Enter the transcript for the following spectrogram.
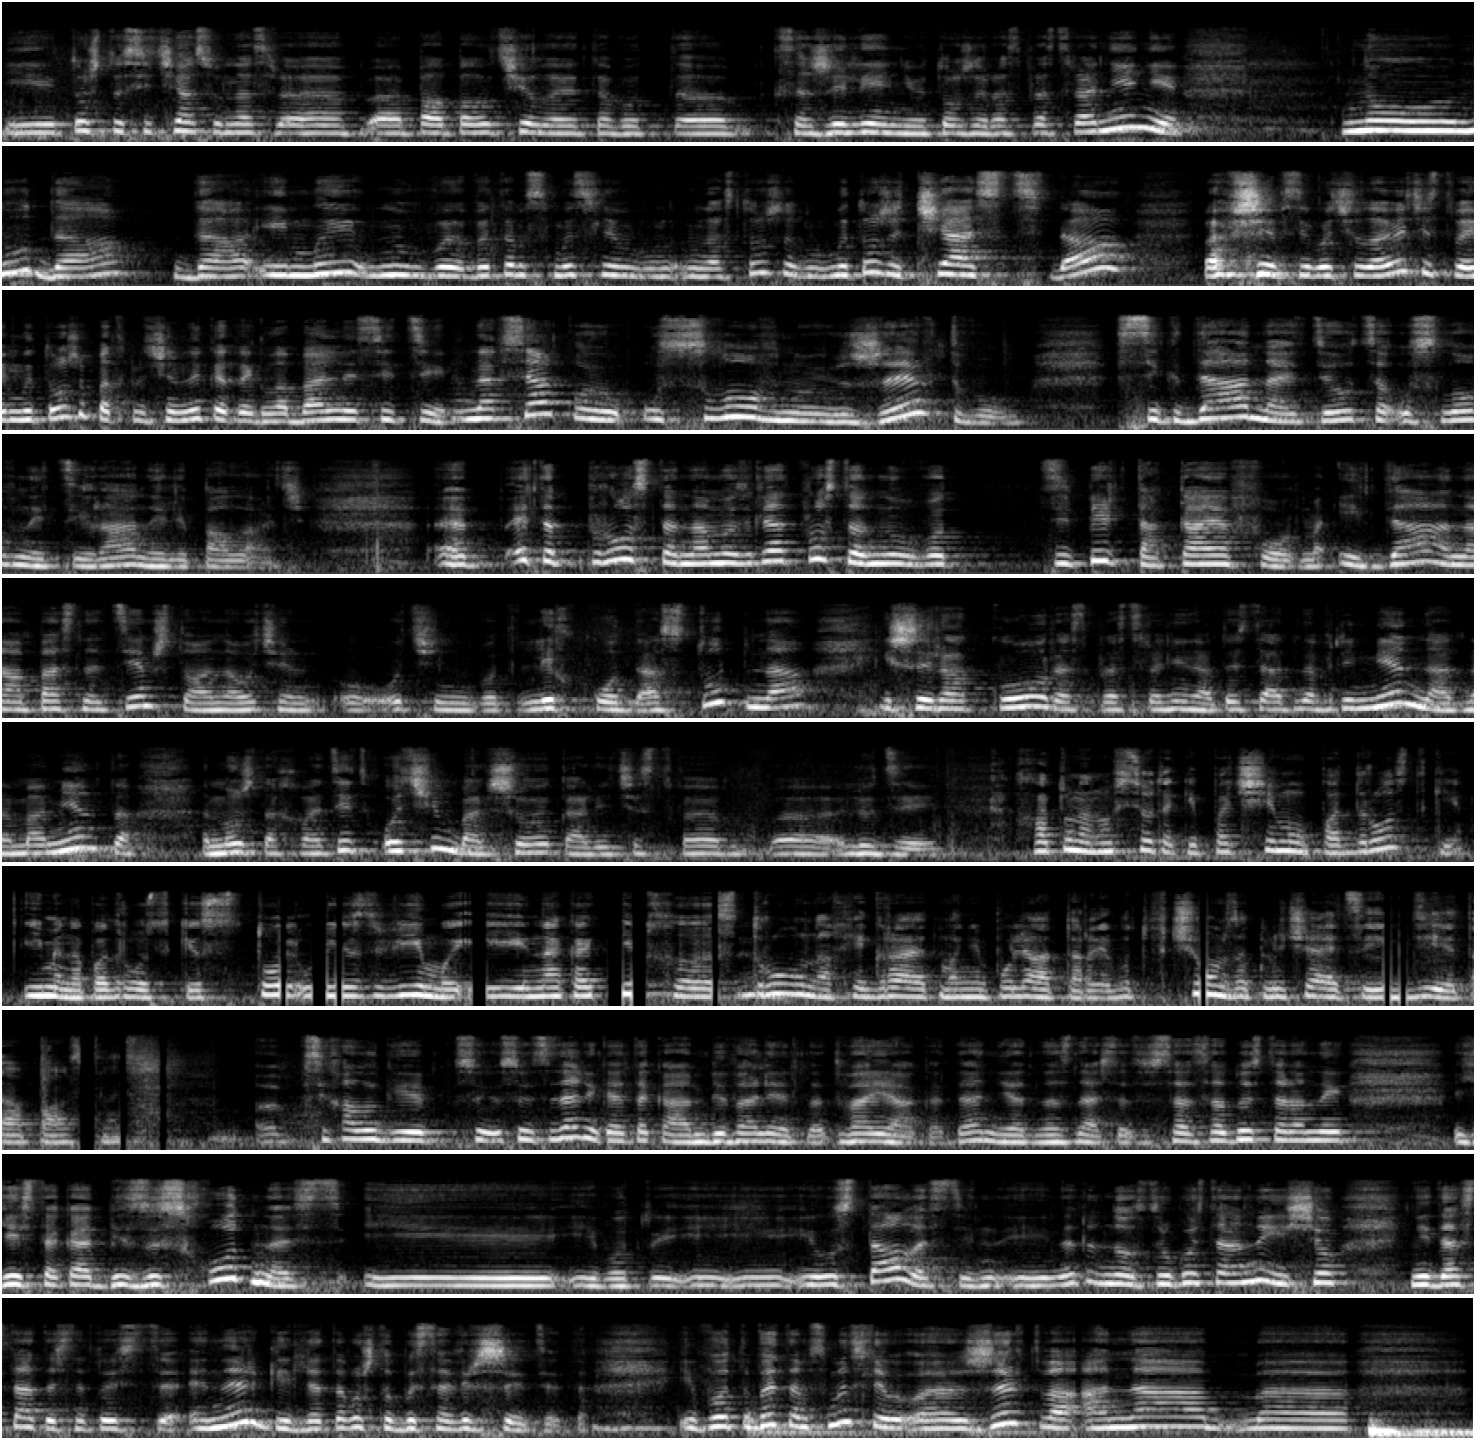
И то, что сейчас у нас э, э получило это вот, э, к сожалению, тоже распространение, ну, ну да, да, и мы, ну, в, в этом смысле у нас тоже, мы тоже часть, да, вообще всего человечества, и мы тоже подключены к этой глобальной сети. На всякую условную жертву всегда найдется условный тиран или палач. Э, это просто, на мой взгляд, просто, ну вот теперь такая форма. И да, она опасна тем, что она очень, очень вот легко доступна и широко распространена. То есть одновременно, одномоментно может охватить очень большое количество э, людей. Хатуна, но все-таки почему подростки, именно подростки, столь уязвимы и на каких э, струнах играют манипуляторы? Вот в чем заключается и где эта опасность? Психология суицидальника это такая амбивалентная, двояка, да, неоднозначно. С, одной стороны, есть такая безысходность и, и, вот, и, и, и усталость, и, и но с другой стороны еще недостаточно то есть энергии для того, чтобы совершить это. И вот в этом смысле э, жертва, она э,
